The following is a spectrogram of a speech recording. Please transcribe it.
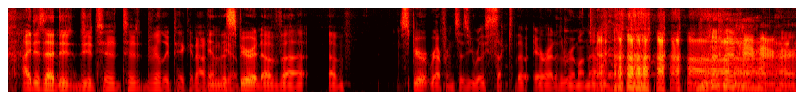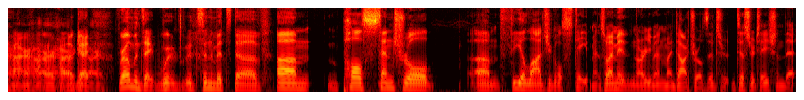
I just had to to to, really take it out in of the you. spirit of uh, of spirit references, you really sucked the air out of the room on that one. okay. Romans 8. It's in the midst of. um, Paul's central um, theological statement. So I made an argument in my doctoral dis- dissertation that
